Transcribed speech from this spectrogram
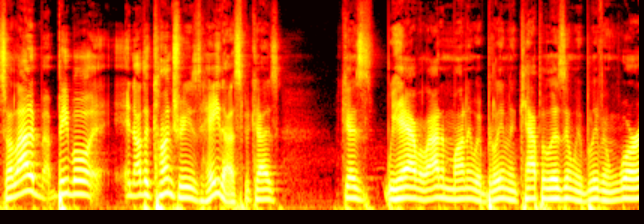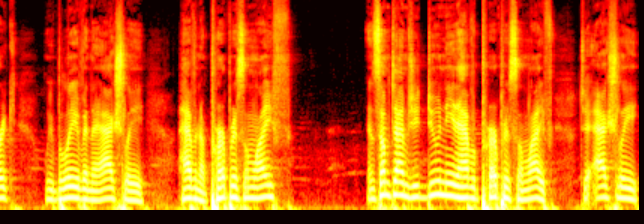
So a lot of people in other countries hate us because because we have a lot of money. We believe in capitalism. We believe in work. We believe in actually having a purpose in life. And sometimes you do need to have a purpose in life to actually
